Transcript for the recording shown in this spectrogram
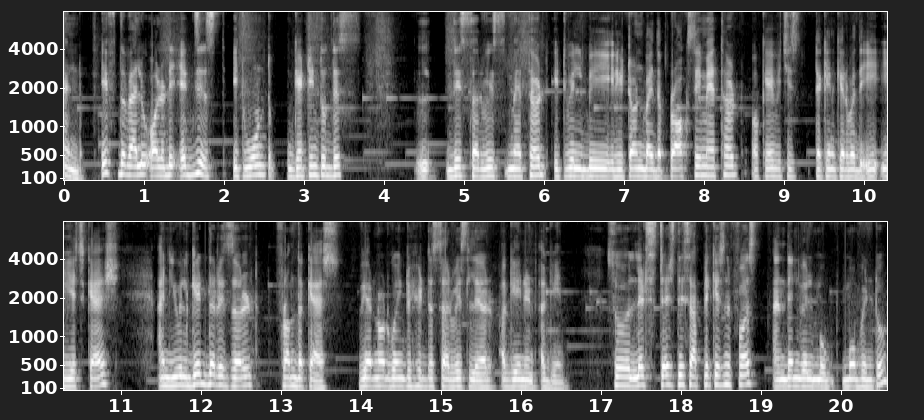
and if the value already exists it won't get into this this service method. It will be returned by the proxy method okay which is taken care by the eh cache. And you will get the result from the cache. We are not going to hit the service layer again and again. So let's test this application first and then we'll move, move into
